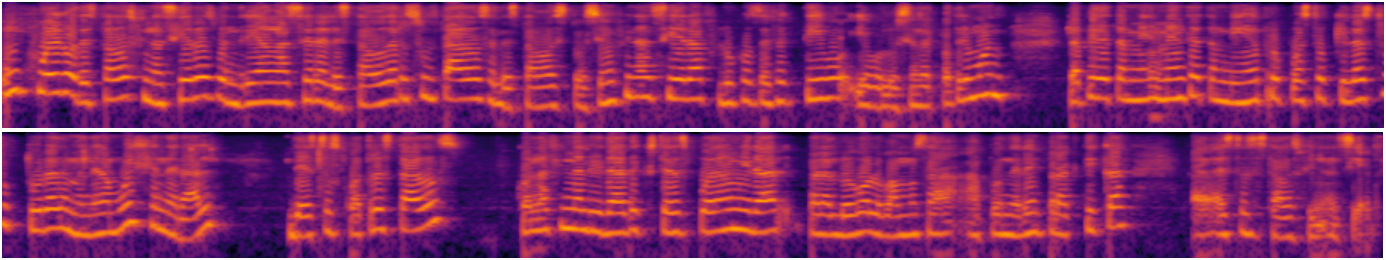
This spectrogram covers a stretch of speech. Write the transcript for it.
Un juego de estados financieros vendrían a ser el estado de resultados, el estado de situación financiera, flujos de efectivo y evolución del patrimonio. Rápidamente también he propuesto aquí la estructura de manera muy general de estos cuatro estados con la finalidad de que ustedes puedan mirar para luego lo vamos a, poner en práctica a estos estados financieros.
